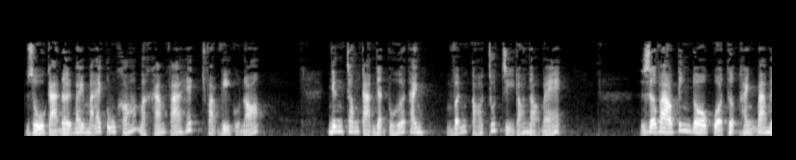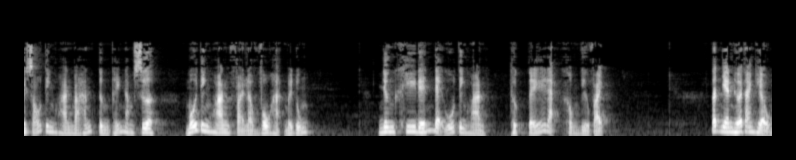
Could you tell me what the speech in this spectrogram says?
dù cả đời bay mãi cũng khó mà khám phá hết phạm vi của nó. Nhưng trong cảm nhận của hứa thanh, vẫn có chút gì đó nhỏ bé. Dựa vào tinh đồ của thượng hành 36 tinh hoàn mà hắn từng thấy năm xưa, mỗi tinh hoàn phải là vô hạn mới đúng. Nhưng khi đến đệ ngũ tinh hoàn, thực tế lại không như vậy. Tất nhiên hứa thanh hiểu,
